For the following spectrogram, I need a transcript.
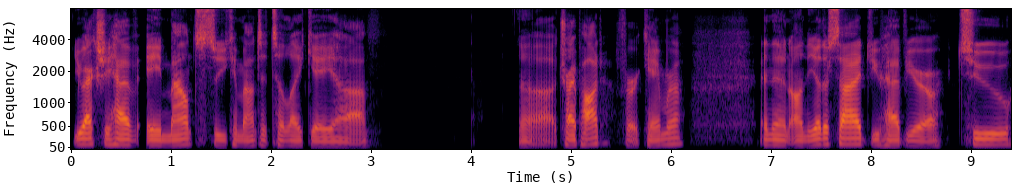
you actually have a mount so you can mount it to like a uh, uh, tripod for a camera. And then on the other side, you have your two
